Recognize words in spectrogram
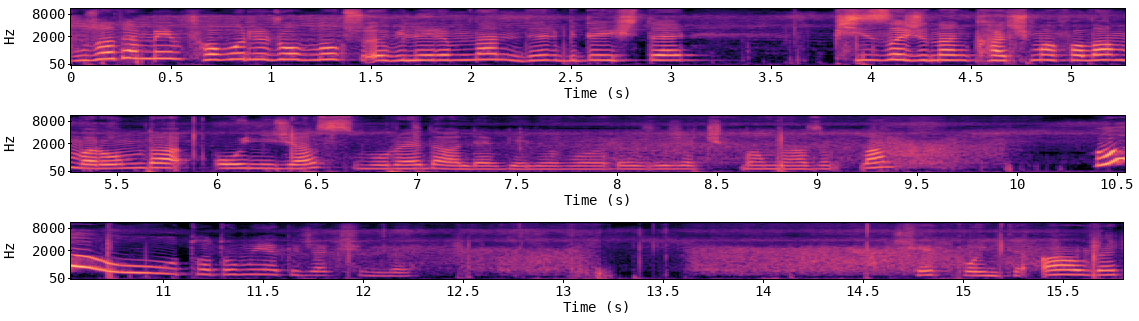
Bu zaten benim favori Roblox öbilerimdendir. Bir de işte pizzacıdan kaçma falan var. Onu da oynayacağız. Buraya da alev geliyor bu arada. Hızlıca çıkmam lazım. Lan. Huu, Totomu yakacak şimdi. Checkpoint'i aldık.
